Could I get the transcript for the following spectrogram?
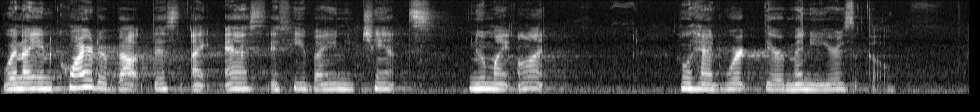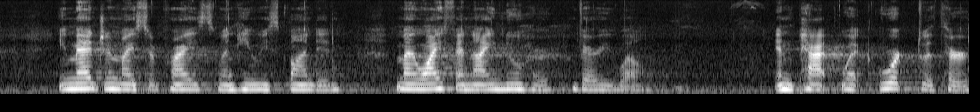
When I inquired about this, I asked if he by any chance knew my aunt, who had worked there many years ago. Imagine my surprise when he responded, My wife and I knew her very well, and Pat worked with her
